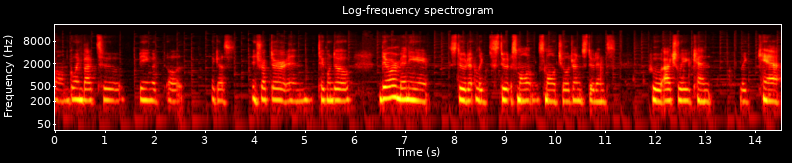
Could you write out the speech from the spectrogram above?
um, going back to being a, uh, I guess, instructor in Taekwondo, there are many student like student small small children students who actually can like can't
